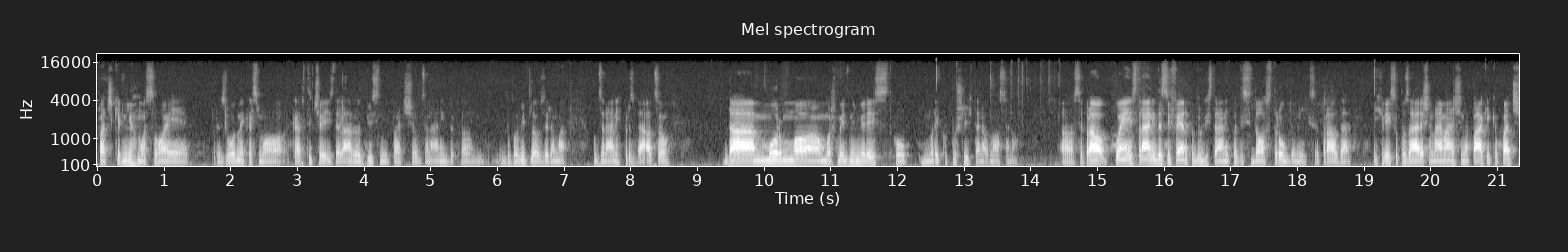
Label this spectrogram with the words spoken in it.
pač, ker nimamo svoje proizvodne, ker smo, kar se tiče izdelave, odvisni pač od zunanjih um, dobaviteljev oziroma od zunanjih proizvajalcev, da moramo, moraš med njimi res tako, rekel, pošlihtene odnose. No. Uh, se pravi, po eni strani, da si fair, po drugi strani pa, da si dosti strok do njih, se pravi, da jih res opozarjaš na najmanjše napake, ker pač,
